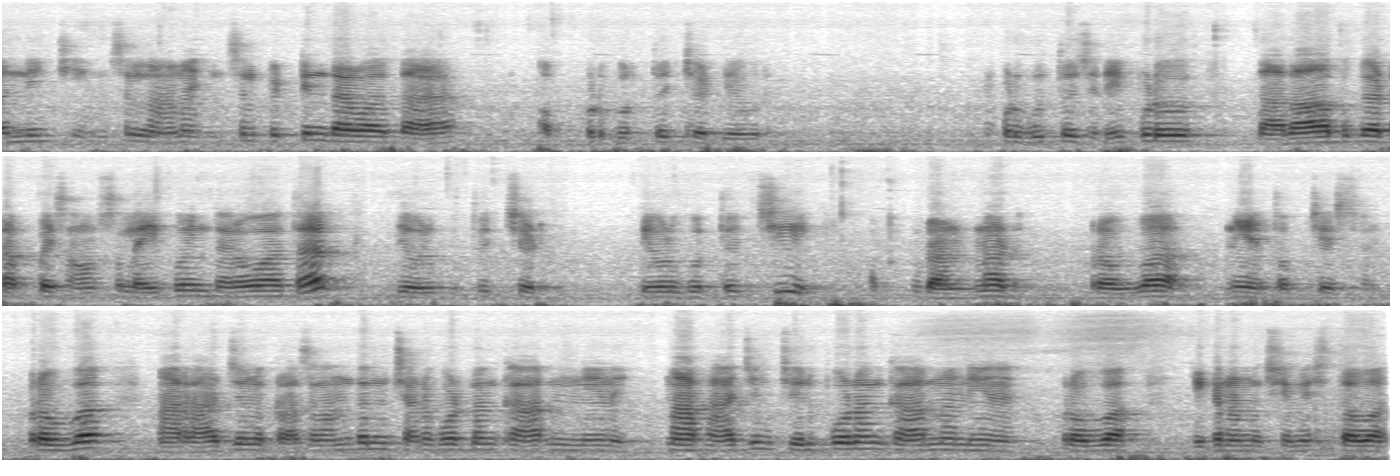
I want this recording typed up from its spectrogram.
బంధించి హింసలు నానా హింసలు పెట్టిన తర్వాత అప్పుడు గుర్తొచ్చాడు దేవుడు. ఇప్పుడు గుర్తొచ్చాడు ఇప్పుడు దాదాపుగా డెబ్బై సంవత్సరాలు అయిపోయిన తర్వాత దేవుడు గుర్తొచ్చాడు. దేవుడు గుర్తొచ్చి అప్పుడు అంటున్నాడు ప్రవ్వా నేను తప్పు చేశాను. ప్రవ్వా నా రాజ్యంలో ప్రజలందరినీ చెడగొట్టడం కారణం నేనే. నా రాజ్యం చెడిపోవడం కారణం నేనే. ప్రవ్వా ఇక నన్ను క్షమిస్తావా?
